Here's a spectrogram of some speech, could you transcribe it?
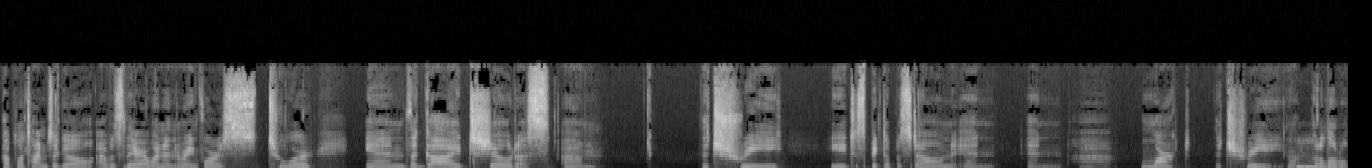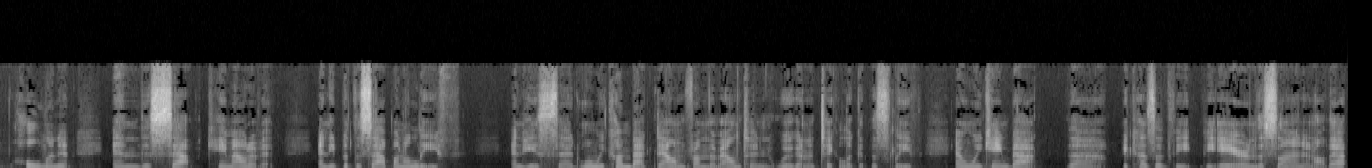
a couple of times ago I was there. I went on the rainforest tour, and the guide showed us um, the tree. He just picked up a stone and and uh, marked the tree, put a little hole in it, and the sap came out of it. And he put the sap on a leaf, and he said, "When we come back down from the mountain, we're going to take a look at this leaf." And when we came back, the because of the the air and the sun and all that,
